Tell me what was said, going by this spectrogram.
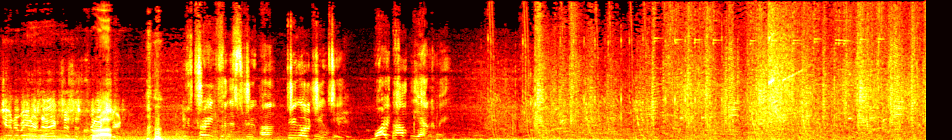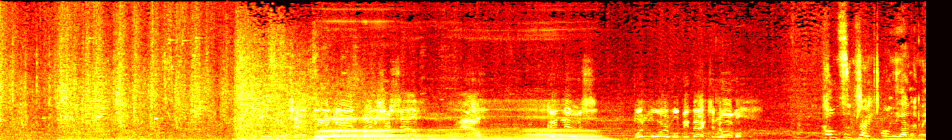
generator's oh, axis is crap. fractured. You've trained for this, trooper. Do your duty. Wipe out the enemy. Good news. One more and we'll be back to normal. Concentrate on the enemy.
